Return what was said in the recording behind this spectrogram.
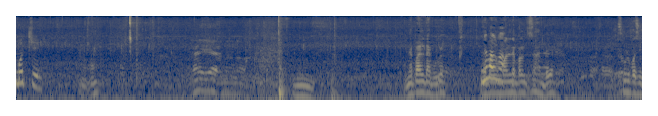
मोची नेपाली टाइपको नेपाली क्या स्कुल पछि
